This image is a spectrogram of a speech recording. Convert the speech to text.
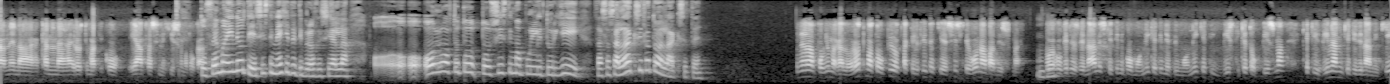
κανένα κανένα, κανένα ερωτηματικό εάν θα συνεχίσω να το κάνω. Το θέμα είναι ότι εσείς την έχετε την πρόθεση, αλλά όλο αυτό το, το σύστημα που λειτουργεί θα σας αλλάξει ή θα το αλλάξετε; Είναι ένα πολύ μεγάλο ερώτημα το οποίο θα κληθείτε και εσείς και εγώ να απαντήσουμε. Mm-hmm. έχω και τις δυνάμεις και την υπομονή και την επιμονή και την πίστη και το πείσμα και τη δύναμη και τη δυναμική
